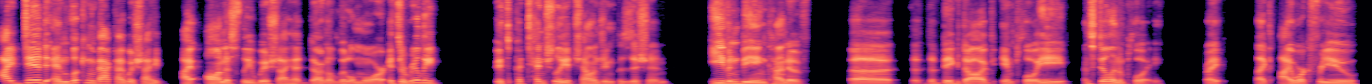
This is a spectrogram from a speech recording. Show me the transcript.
I did, and looking back, I wish I I honestly wish I had done a little more. It's a really it's potentially a challenging position, even being kind of uh the, the big dog employee and still an employee, right? Like I work for you,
